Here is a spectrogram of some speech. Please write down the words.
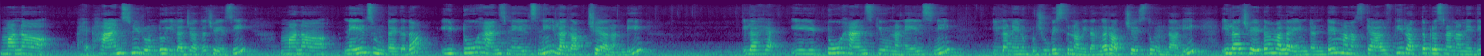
మన హ్యాండ్స్ని రెండు ఇలా జత చేసి మన నెయిల్స్ ఉంటాయి కదా. ఈ టూ హ్యాండ్స్ నెయిల్స్ని ఇలా రబ్ చేయాలండి. ఇలా హ్యా- ఈ టూ హ్యాండ్స్కి ఉన్న నెయిల్స్ని ఇలా నేను ఇప్పుడు చూపిస్తున్న విధంగా రబ్ చేస్తూ ఉండాలి. ఇలా చేయడం వల్ల ఏంటంటే మన స్కాల్ఫ్కి రక్త ప్రసరణ అనేది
